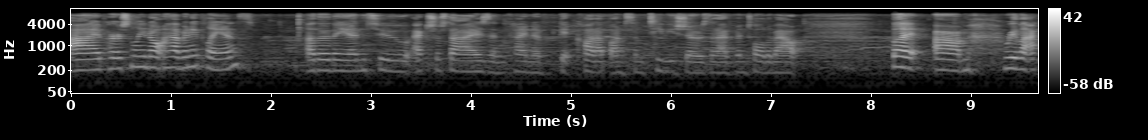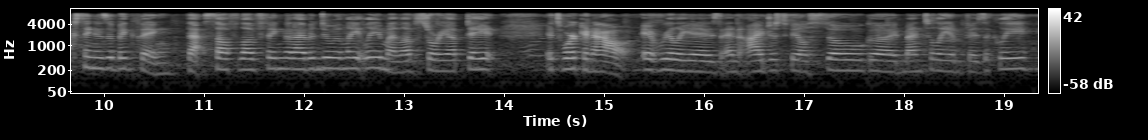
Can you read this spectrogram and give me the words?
I personally don't have any plans other than to exercise and kind of get caught up on some TV shows that I've been told about. But um, relaxing is a big thing. That self love thing that I've been doing lately, my love story update, it's working out. It really is. And I just feel so good mentally and physically,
